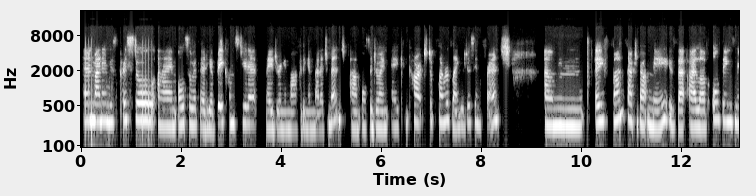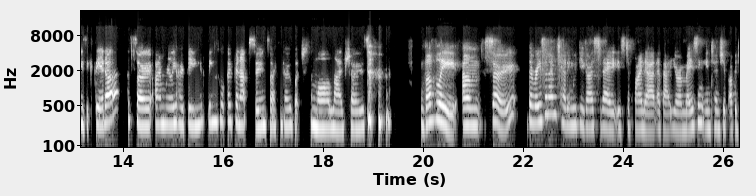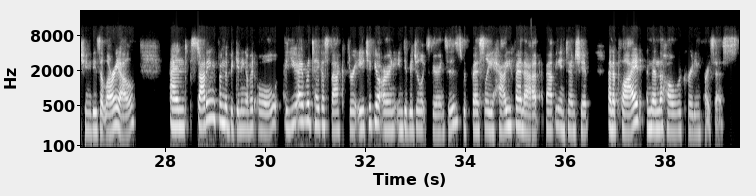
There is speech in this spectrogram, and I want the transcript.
And my name is Crystal. I'm also a third year BCom student, majoring in marketing and management. I'm also doing a concurrent diploma of languages in French. Um, a fun fact about me is that I love all things music theatre. So I'm really hoping things will open up soon so I can go watch some more live shows. Lovely. Um, so the reason I'm chatting with you guys today is to find out about your amazing internship opportunities at L'Oreal. And starting from the beginning of it all, are you able to take us back through each of your own individual experiences with firstly how you found out about the internship and applied, and then the whole recruiting process.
